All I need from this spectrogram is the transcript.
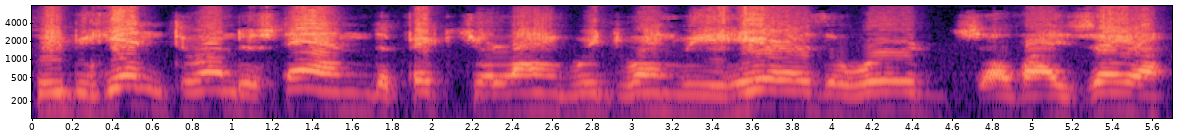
We begin to understand the picture language when we hear the words of Isaiah.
